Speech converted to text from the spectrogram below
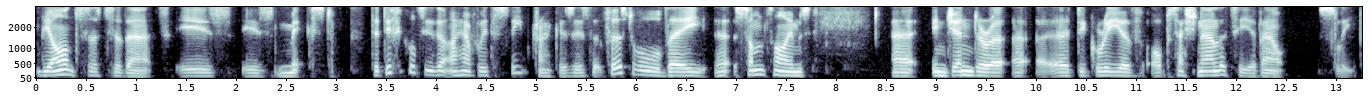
the answer to that is is mixed. The difficulty that I have with sleep trackers is that first of all they uh, sometimes uh, engender a, a, a degree of obsessionality about sleep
